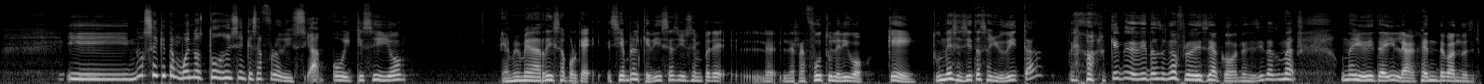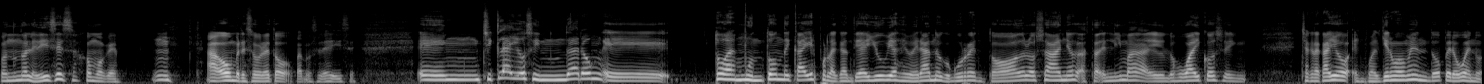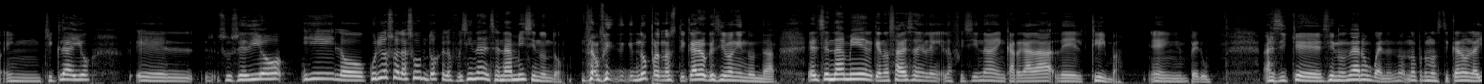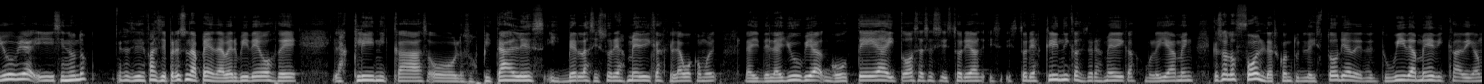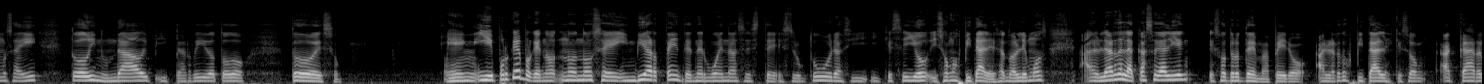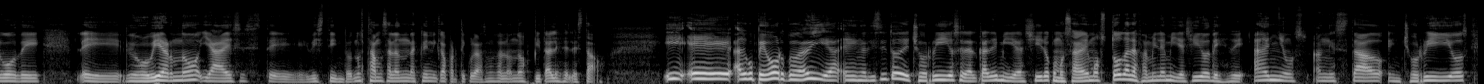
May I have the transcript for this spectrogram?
Y no sé qué tan bueno, todos dicen que es afrodisíaco y qué sé yo. Y a mí me da risa porque siempre el que dice eso, yo siempre le, refuto y le digo, ¿qué? ¿Tú necesitas ayudita? ¿Por qué necesitas un afrodisíaco? Necesitas una, una ayudita ahí. La gente cuando, cuando uno le dice eso es como que... Mm, a hombres sobre todo cuando se les dice. En Chiclayo se inundaron eh, todo un montón de calles por la cantidad de lluvias de verano que ocurren todos los años. Hasta en Lima, eh, los huaicos Chaclacayo en cualquier momento, pero bueno, en Chiclayo sucedió y lo curioso del asunto es que la oficina del Senami se inundó. no pronosticaron que se iban a inundar. El Senami, el que no sabe, es la oficina encargada del clima en Perú. Así que se inundaron, bueno, no, pronosticaron la lluvia y se inundó. Es así de fácil, pero es una pena ver videos de las clínicas o los hospitales y ver las historias médicas que el agua como de la lluvia gotea y todas esas historias, historias clínicas, historias médicas, como le llamen, que son los folders con la historia de, tu vida médica, digamos ahí, todo inundado y, y perdido, todo, todo eso. ¿Y por qué? Porque no, no, no, se invierte en tener buenas este, estructuras y, qué sé yo, y son hospitales. no hablemos, hablar de la casa de alguien es otro tema, pero hablar de hospitales que son a cargo de, eh, del gobierno ya es este, distinto. No estamos hablando de una clínica particular, estamos hablando de hospitales del Estado. Y eh, algo peor todavía, en el distrito de Chorrillos, el alcalde Miyashiro, como sabemos, toda la familia Miyashiro desde años han estado en Chorrillos,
